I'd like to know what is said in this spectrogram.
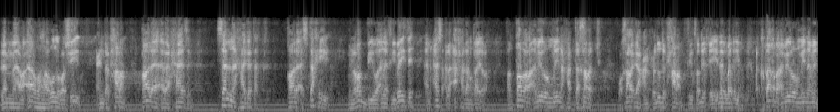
لما رآه هارون الرشيد عند الحرم قال يا أبا حازم سلنا حاجتك. قال أستحي من ربي وأنا في بيته أن أسأل أحدا غيره. فانتظر أمير المؤمنين حتى خرج وخرج عن حدود الحرم في طريقه إلى المدينة. اقترب أمير المؤمنين منه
